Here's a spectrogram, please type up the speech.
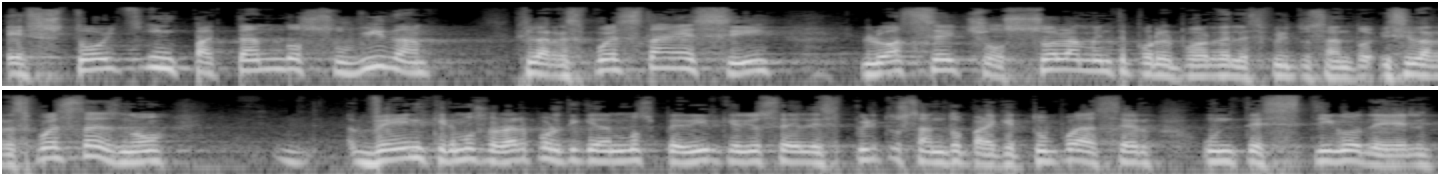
¿estoy impactando su vida? Si la respuesta es sí, lo has hecho solamente por el poder del Espíritu Santo. Y si la respuesta es no, ven, queremos orar por ti, queremos pedir que Dios sea el Espíritu Santo para que tú puedas ser un testigo de Él.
